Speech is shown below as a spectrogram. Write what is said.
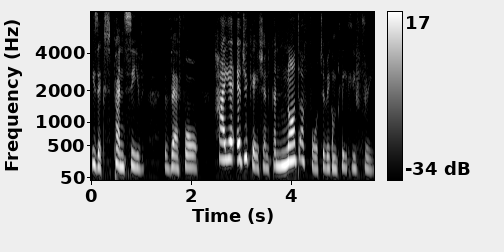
is expensive. Therefore, higher education cannot afford to be completely free.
